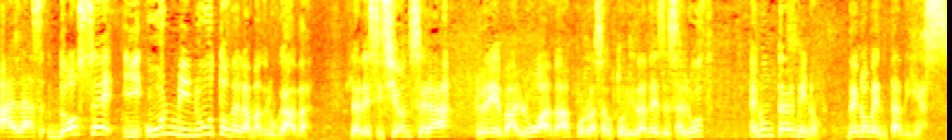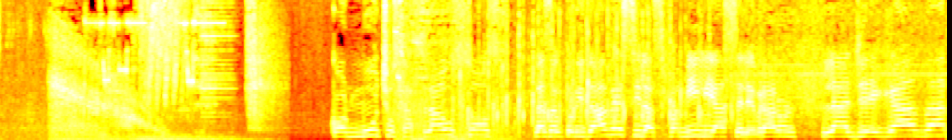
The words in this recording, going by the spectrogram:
a las 12 y un minuto de la madrugada. La decisión será reevaluada por las autoridades de salud en un término de 90 días. Con muchos aplausos, las autoridades y las familias celebraron la llegada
